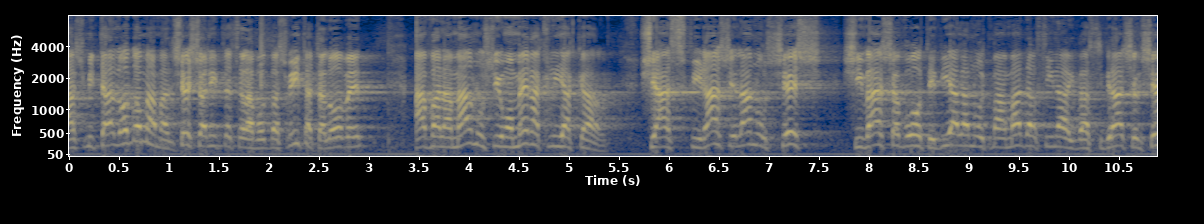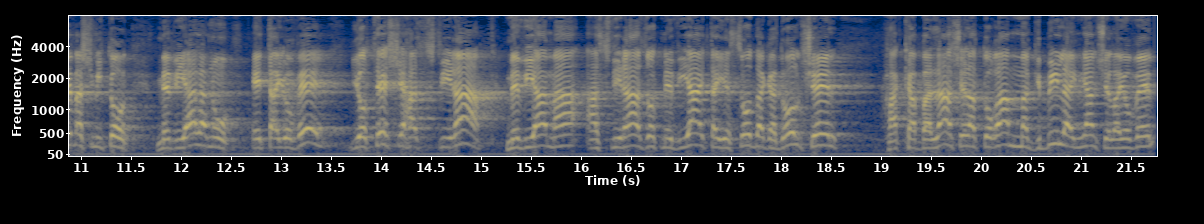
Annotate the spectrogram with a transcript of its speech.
השמיטה לא דומה, מה זה שש שנים אתה צריך לעבוד בשביעית, אתה לא עובד. אבל אמרנו שאם אומר הכלי יקר, שהספירה שלנו שש, שבעה שבועות הביאה לנו את מעמד הר סיני והספירה של שבע שמיטות מביאה לנו את היובל, יוצא שהספירה מביאה מה? הספירה הזאת מביאה את היסוד הגדול של הקבלה של התורה מקביל לעניין של היובל.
